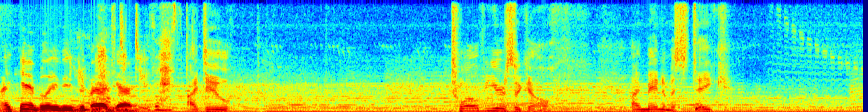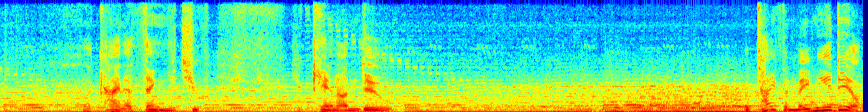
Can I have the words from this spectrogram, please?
I can't believe he's you a bad have guy. to do this. I do. Twelve years ago, I made a mistake. The kind of thing that you you can't undo. But Typhon made me a deal.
